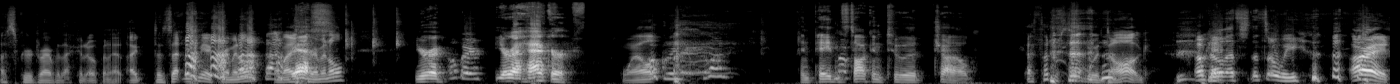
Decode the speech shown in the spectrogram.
a screwdriver that could open it. I, does that make me a criminal? Am I Yes. a criminal? You're a bear. you're a hacker. Well, Oakley, come on. And Paden's talking to a child. I thought it was talking to a dog. Okay. No, that's that's Owie. All right.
